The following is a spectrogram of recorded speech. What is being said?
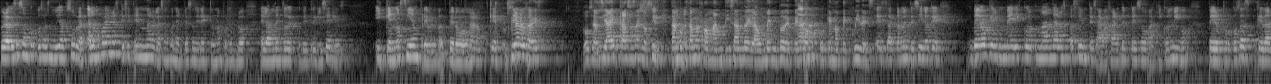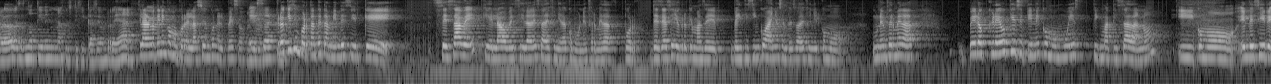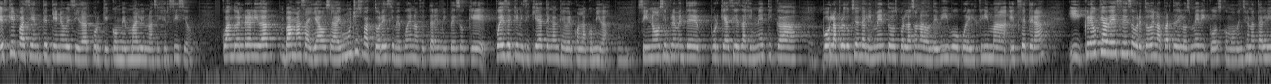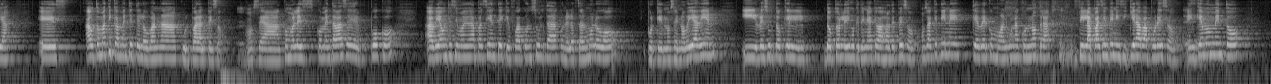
pero a veces son por cosas muy absurdas. A lo mejor hay unas que sí tienen una relación con el peso directo, ¿no? Por ejemplo, el aumento de, de triglicéridos. Y que no siempre, ¿verdad? Pero Claro. que sí, Claro, o sea, es- o sea, sí hay casos en los Sí, que tampoco ajá. estamos romantizando el aumento de peso Ajá. o que no te cuides. Exactamente, sino que veo que el médico manda a los pacientes a bajar de peso aquí conmigo, pero por cosas que la verdad a veces no tienen una justificación real. Claro, no tienen como correlación con el peso. Exacto. Creo que es importante también decir que se sabe que la obesidad está definida como una enfermedad. Por, desde hace yo creo que más de 25 años empezó a definir como una enfermedad, pero creo que se tiene como muy estigmatizada, ¿no? Y como el decir, es que el paciente tiene obesidad porque come mal y no hace ejercicio cuando en realidad va más allá, o sea, hay muchos factores que me pueden afectar en mi peso que puede ser que ni siquiera tengan que ver con la comida, sino simplemente porque así es la genética, por la producción de alimentos, por la zona donde vivo, por el clima, etcétera. Y creo que a veces, sobre todo en la parte de los médicos, como menciona Talía, es automáticamente te lo van a culpar al peso. O sea, como les comentaba hace poco, había un testimonio de una paciente que fue a consulta con el oftalmólogo porque, no sé, no veía bien y resultó que el doctor le dijo que tenía que bajar de peso. O sea, que tiene que ver como alguna con otra si la paciente ni siquiera va por eso. ¿En qué momento?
